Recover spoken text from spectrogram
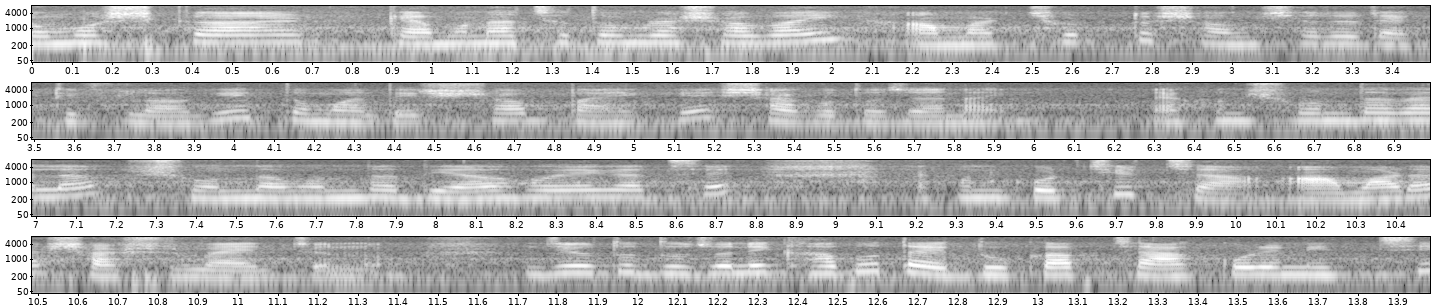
নমস্কার, কেমন আছো তোমরা সবাই? আমার ছোট্ট সংসারের একটি ভ্লগে তোমাদের সব বাইকে স্বাগত জানাই। এখন সন্ধ্যাবেলা, সন্ধ্যা মন্দা দেওয়া হয়ে গেছে। এখন করছি চা, আমার আর শাশুড়ি মায়ের জন্য। যেহেতু দুজনেই খাব, তাই দু কাপ চা করে নিচ্ছি।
